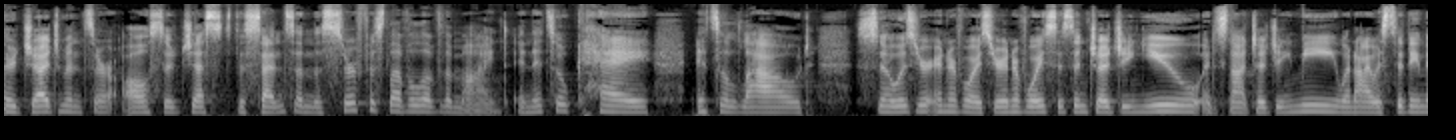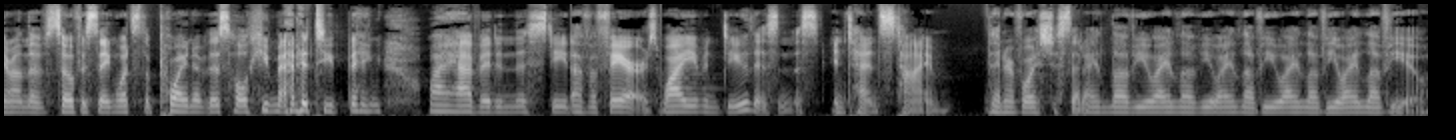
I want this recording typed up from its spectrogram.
Their judgments are also just the sense on the surface level of the mind, and it's okay. It's allowed. So is your inner voice. Your inner voice isn't judging you, it's not judging me. When I was sitting there on the sofa saying, What's the point of this whole humanity thing? Why have it in this state of affairs? Why even do this in this intense time? The inner voice just said, I love you, I love you, I love you, I love you, I love you.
